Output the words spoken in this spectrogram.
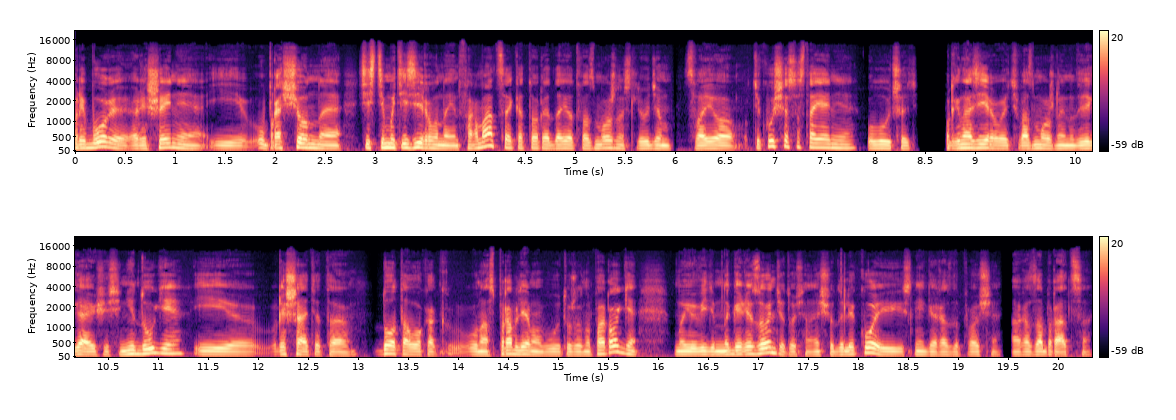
приборы, решения и упрощенная, систематизированная информация, которая дает возможность людям свое текущее состояние улучшить, прогнозировать возможные надвигающиеся недуги и решать это до того, как у нас проблема будет уже на пороге. Мы ее видим на горизонте, то есть она еще далеко, и с ней гораздо проще разобраться.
